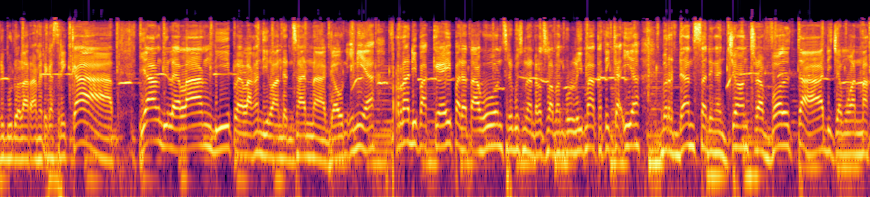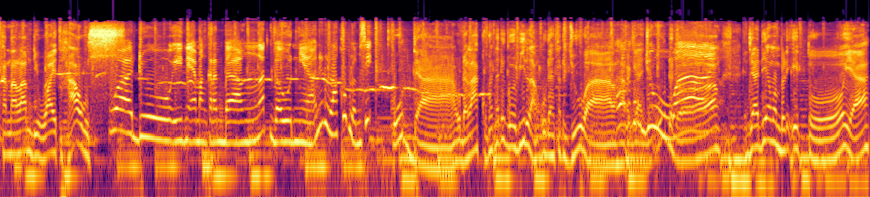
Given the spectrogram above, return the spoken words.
ribu dolar Amerika Serikat yang dilelang di pelelangan di London sana. Gaun ini ya pernah dipakai pada tahun 1985 ketika ia berdansa dengan John Travolta di jamuan makan malam di White House. Waduh, ini emang keren banget gaunnya. Ini udah laku belum sih? Udah, udah laku kan tadi gue bilang udah terjual Oh, harganya. terjual. Udah dong. Jadi yang membeli itu ya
